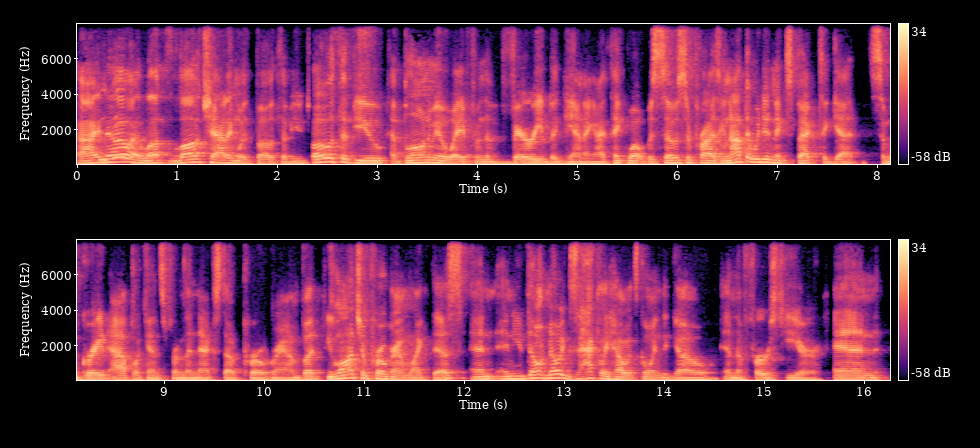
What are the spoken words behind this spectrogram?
I know. I love love chatting with both of you. Both of you have blown me away from the very beginning. I think what was so surprising, not that we didn't expect to get some great applicants from the Next Up program, but you launch a program like this and and you don't know exactly how it's going to go in the first year. And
